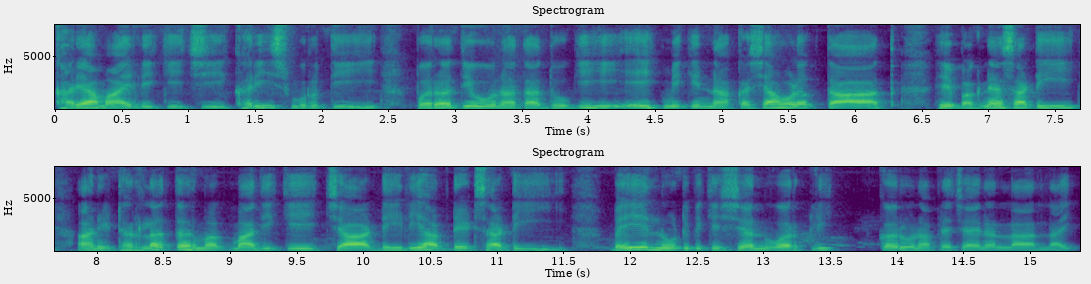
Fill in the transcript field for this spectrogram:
खऱ्या मायलिकीची खरी स्मृती परत येऊन आता दोघीही एकमेकींना कशा ओळखतात हे बघण्यासाठी आणि ठरलं तर मग मालिकेच्या डेली अपडेटसाठी बेल नोटिफिकेशनवर क्लिक करून आपल्या चॅनलला लाईक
